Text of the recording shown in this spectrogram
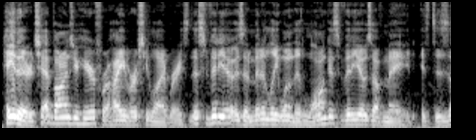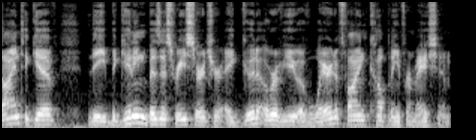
Hey there, Chad Boeninger here for Ohio University Libraries. This video is admittedly one of the longest videos I've made. It's designed to give the beginning business researcher a good overview of where to find company information.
